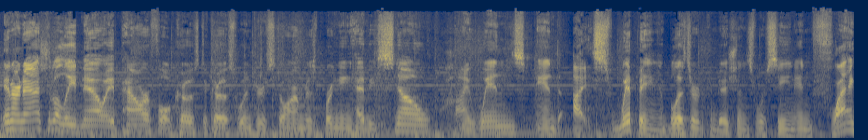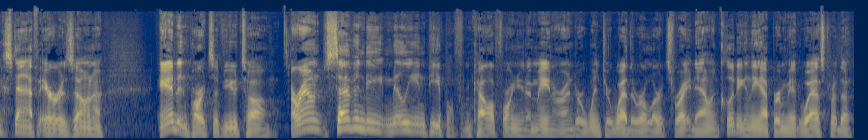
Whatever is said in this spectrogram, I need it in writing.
In our national lead now, a powerful coast to coast winter storm is bringing heavy snow, high winds, and ice. Whipping blizzard conditions were seen in Flagstaff, Arizona and in parts of Utah. Around 70 million people from California to Maine are under winter weather alerts right now, including in the upper Midwest, where the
